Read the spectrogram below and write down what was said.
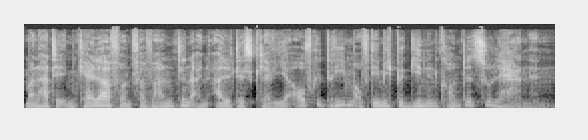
Man hatte im Keller von Verwandten ein altes Klavier aufgetrieben, auf dem ich beginnen konnte zu lernen.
